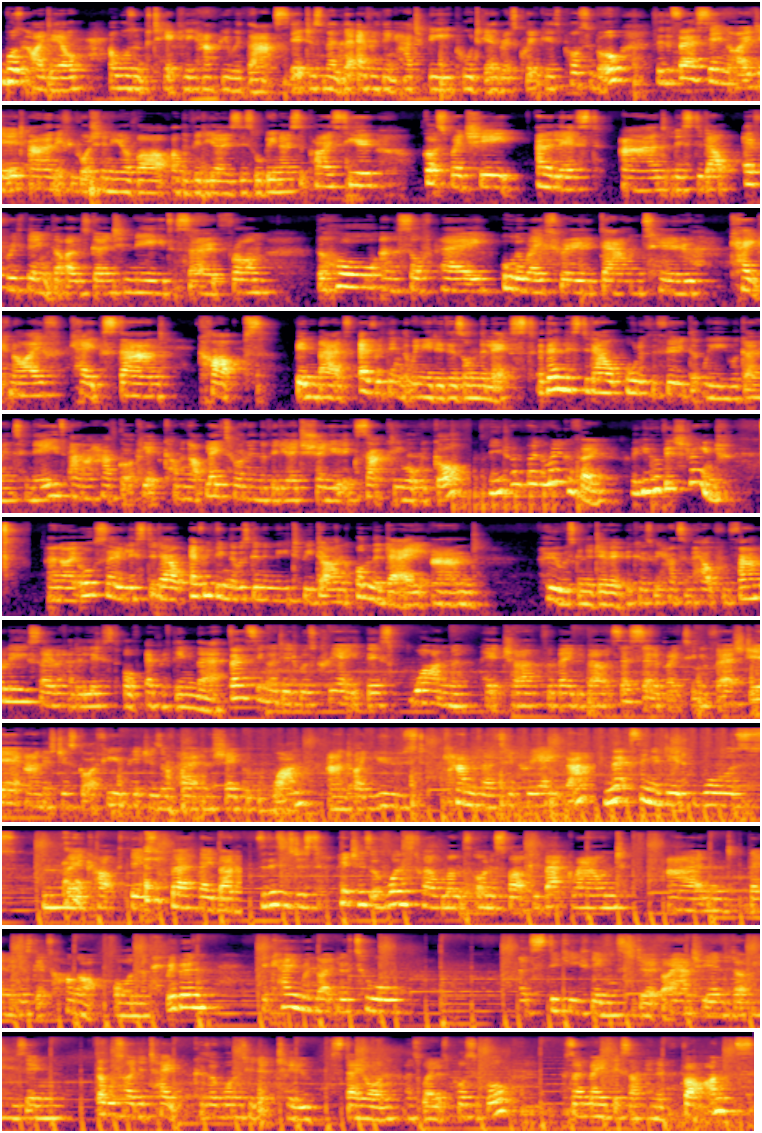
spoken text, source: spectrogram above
wasn't ideal. I wasn't particularly happy with that. It just meant that everything had to be pulled together as quickly as possible. So the first thing I did, and if you've watched any of our other videos, this will be no surprise to you, got a spreadsheet and a list and listed out everything that I was going to need. So from the hall and the soft play all the way through down to cake knife, cake stand, cups, bin bags, everything that we needed is on the list. I then listed out all of the food that we were going to need and I have got a clip coming up later on in the video to show you exactly what we got. Are you trying to find the microphone? Are you a bit strange? And I also listed out everything that was going to need to be done on the day and who was going to do it because we had some help from family so I had a list of everything there. First thing I did was create this one picture for Babybel. It says celebrating your first year and it's just got a few pictures of her in the shape of one and I used Canva to create that. Next thing I did was make up this birthday banner. So this is just pictures of 1 to 12 months on a sparkly background and then it just gets hung up on ribbon. It came with like little uh, sticky things to do it, but I actually ended up using double-sided tape because I wanted it to stay on as well as possible because I made this up in advance.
